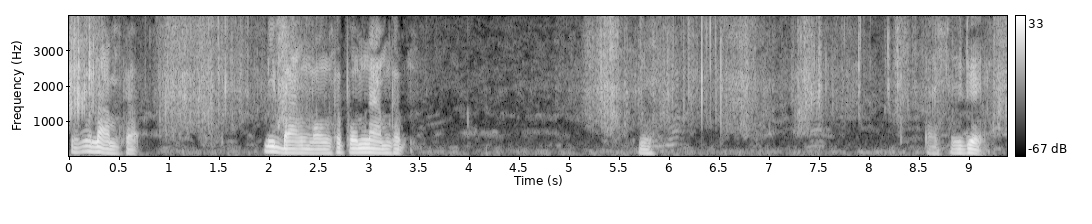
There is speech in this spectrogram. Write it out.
แล้วก็น้ำกับมีบางมองครับผมน้ำครับนี่ไปเรื่อยๆ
